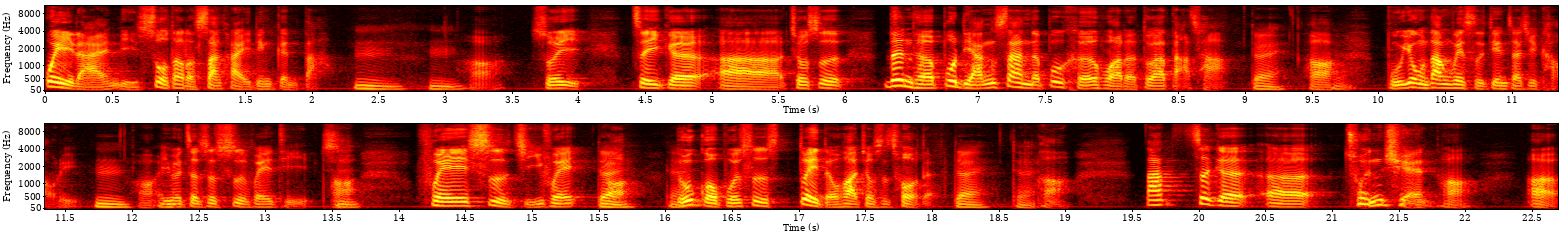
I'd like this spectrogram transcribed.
未来你受到的伤害一定更大。嗯嗯啊，所以这个啊、呃，就是任何不良善的、不合法的都要打叉。对，啊，不用浪费时间再去考虑。嗯啊，因为这是是非题，是啊，非是即非。对。啊如果不是对的话，就是错的。对对，好，那这个呃存权哈啊，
